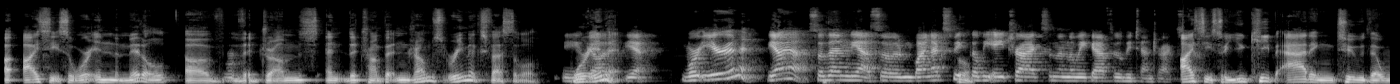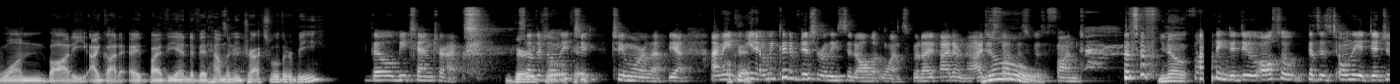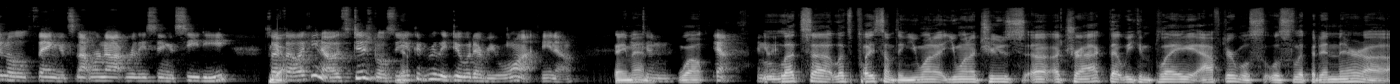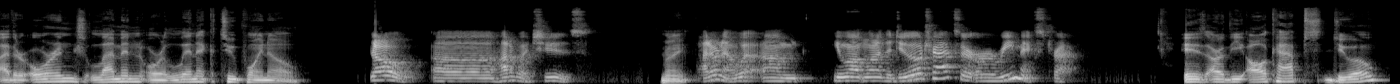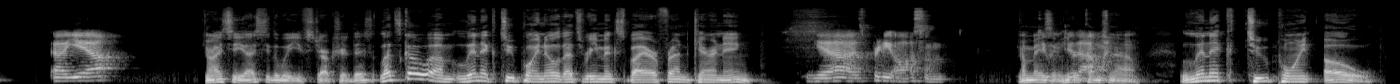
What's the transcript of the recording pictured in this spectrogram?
Uh, I see. So we're in the middle of the drums and the trumpet and drums remix festival. You we're in it. yeah. We're you're in it, yeah, yeah. So then, yeah, so by next week Cool. there'll be eight tracks, and then the week after there'll be ten tracks. I see. So you keep adding to the one body. I got it. By the end of it, how many tracks will there be? there will be ten tracks. Very so there's cool, only okay. two two more left. Yeah, I mean, Okay. you know, we could have just released it all at once, but I, I don't know. I just thought this was fun. it's a You know, fun thing to do. Also, because it's only a digital thing. It's not. We're not releasing a CD. So Yeah. I thought, like, you know, it's digital, so Yeah. you could really do whatever you want. You know. Amen. can- well, Yeah. Anyway. let's uh let's play something. You want to you want to choose uh, a track that we can play after? We'll we'll slip it in there. Uh, either orange, lemon, or Linux 2.0. Oh, uh, how do I choose? Right. I don't know. Um, you want one of the duo tracks or, or a remix track? Is are the all caps duo? Uh, yeah. Oh, I see. I see the way you've structured this. Let's go um, Linux 2.0. That's remixed by our friend Karen Ng. Yeah, it's pretty awesome. Amazing. Here it comes one. now. Linux 2.0.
